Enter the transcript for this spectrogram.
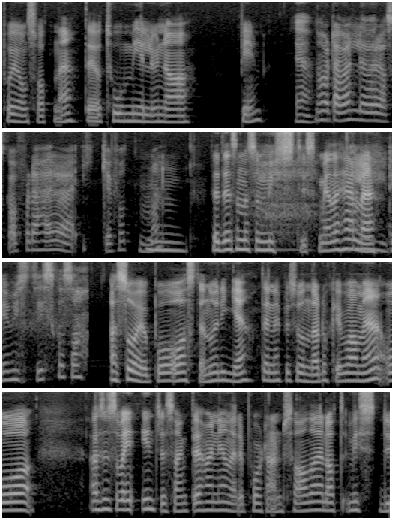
på Jonsvatnet. Det er jo to mil unna bilen. ja. Nå ble jeg veldig overraska, for det her har jeg ikke fått med meg. Mm. Det er det som er så mystisk med det hele. Veldig mystisk, altså. Jeg så jo på Åsted Norge, den episoden der dere var med, og jeg syns det var interessant det han ene reporteren sa der, at hvis du,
